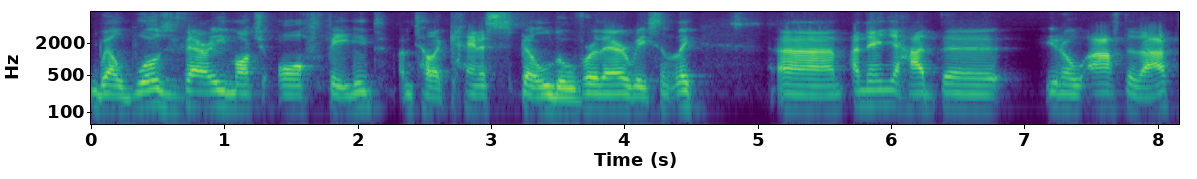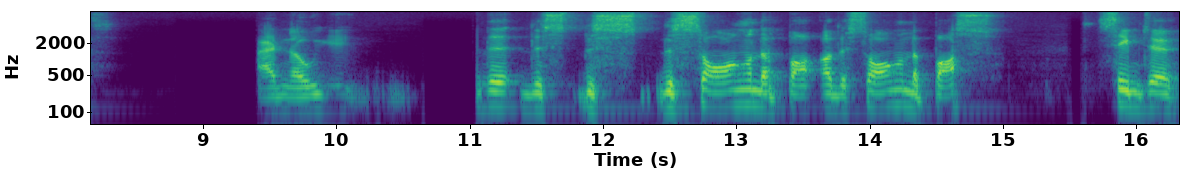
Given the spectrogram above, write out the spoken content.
well, was very much off field until it kind of spilled over there recently. Um, and then you had the, you know, after that, I don't know, the the the, the song on the bu- or the song on the bus seemed to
